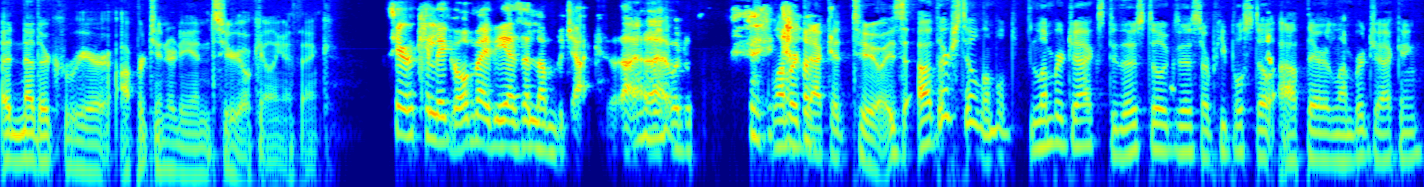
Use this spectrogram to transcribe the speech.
another career opportunity in serial killing. I think serial killing, or maybe as a lumberjack. That, that would, lumberjack it too. Is are there still lumber, lumberjacks? Do those still exist? Are people still out there lumberjacking?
